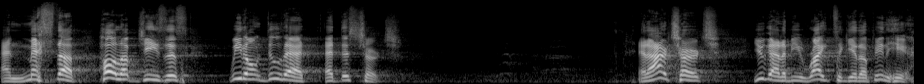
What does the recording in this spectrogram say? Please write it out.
and messed up. Hold up, Jesus. We don't do that at this church. At our church, You got to be right to get up in here.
